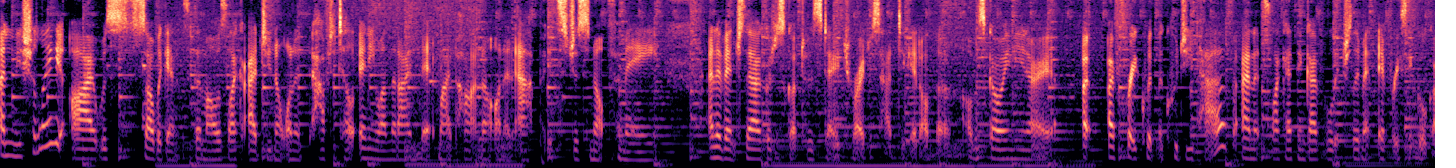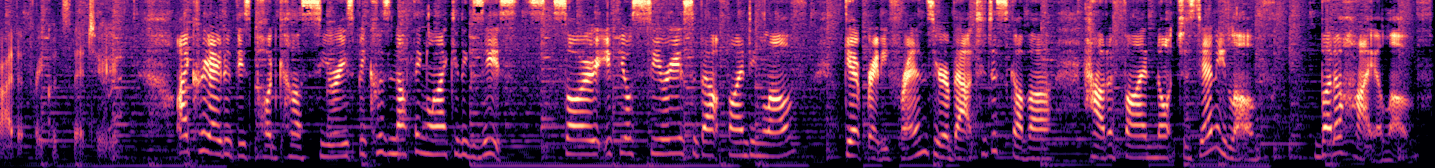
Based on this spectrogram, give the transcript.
Initially, I was so against them. I was like, I do not want to have to tell anyone that I met my partner on an app. It's just not for me. And eventually, I just got to a stage where I just had to get on them. I was going, you know, I, I frequent the Coogee Pav, and it's like I think I've literally met every single guy that frequents there too. I created this podcast series because nothing like it exists. So if you're serious about finding love, get ready, friends. You're about to discover how to find not just any love, but a higher love.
